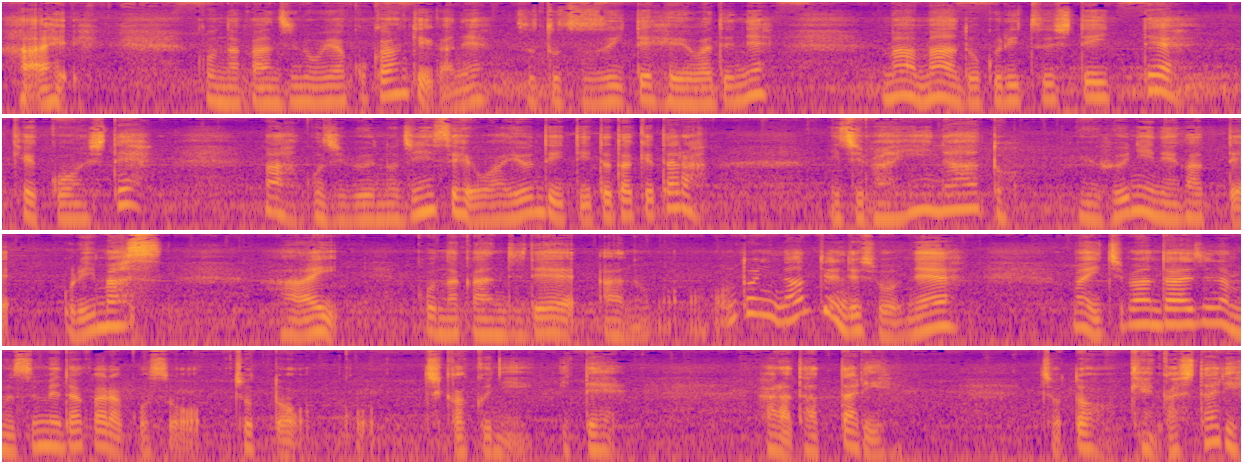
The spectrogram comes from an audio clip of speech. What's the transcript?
はいこんな感じの親子関係がねずっと続いて平和でねまあまあ独立していって結婚してまあご自分の人生を歩んでいっていただけたら一番いいなというふうに願っております。はい。こんな感じであの本当に何て言うんでしょうね、まあ、一番大事な娘だからこそちょっとこう近くにいて腹立ったりちょっと喧嘩したり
